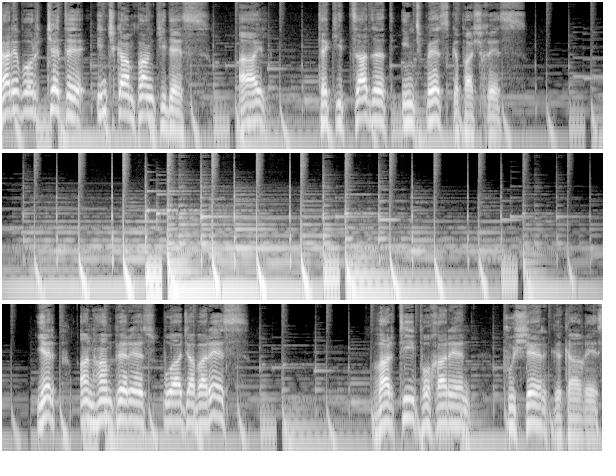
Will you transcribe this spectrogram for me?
Կարևոր չէ թե ինչքան բան գիտես, այլ թե գիտածդ ինչպես կփաշխես։ Երբ անհամբեր ես ու աջաբարես, վարդի փոխարեն փուշեր կկաղես։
